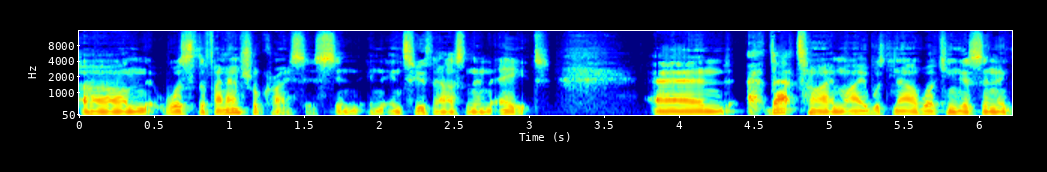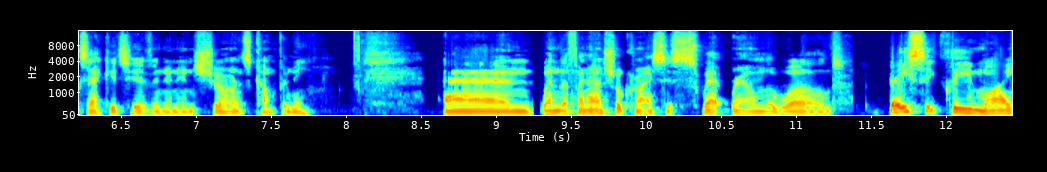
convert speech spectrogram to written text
um, was the financial crisis in, in, in 2008. And at that time, I was now working as an executive in an insurance company. And when the financial crisis swept around the world, basically my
